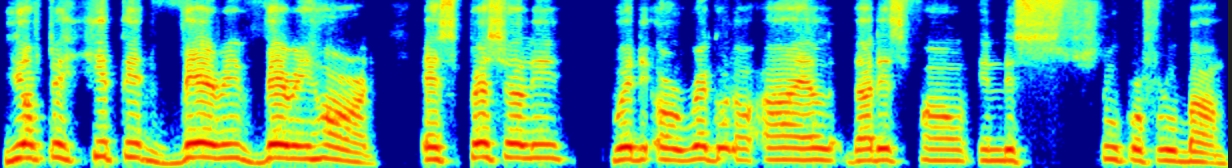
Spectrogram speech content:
you have to hit it very, very hard, especially with the oregano oil that is found in this superflu bomb.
